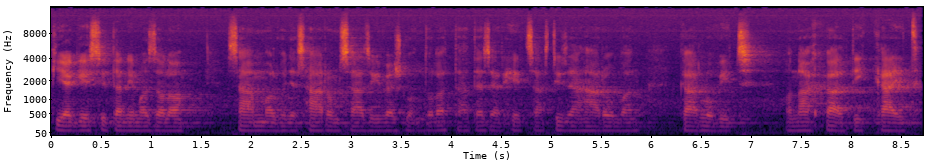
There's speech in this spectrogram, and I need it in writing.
kiegészíteném azzal a számmal, hogy ez 300 éves gondolat, tehát 1713-ban Karlovic a Nachhaltigkeit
